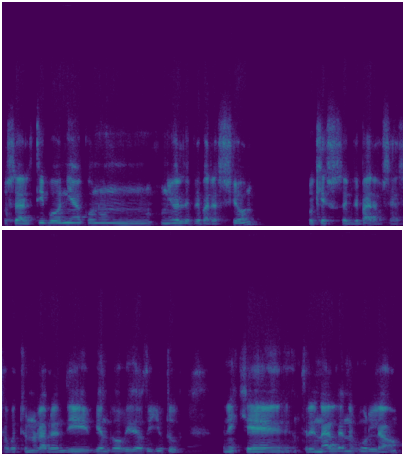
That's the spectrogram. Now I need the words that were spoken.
O sea, el tipo venía con un, nivel de preparación, porque eso se prepara, o sea, esa cuestión no la aprendí viendo videos de YouTube. Tenéis que entrenarla en algún lado.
